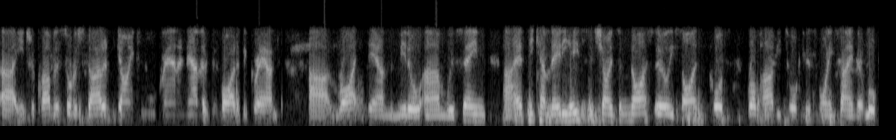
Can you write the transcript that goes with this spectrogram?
uh, intra club that sort of started going full ground and now they've divided the ground uh, right down the middle. Um, we've seen uh, Anthony Caminiti, he's shown some nice early signs. Of course, Rob Harvey talking this morning saying that, look,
